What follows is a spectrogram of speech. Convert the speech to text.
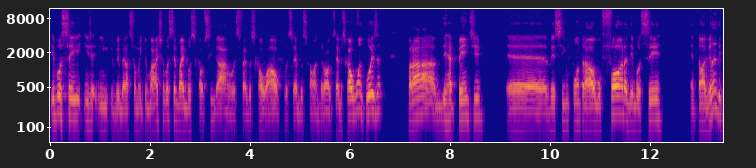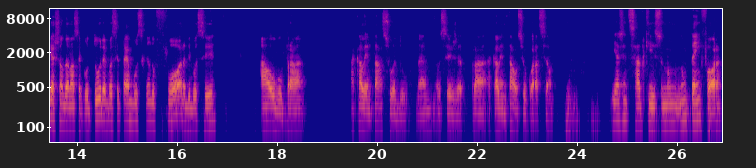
e você, em vibração muito baixa, você vai buscar o cigarro, você vai buscar o álcool, você vai buscar uma droga, você vai buscar alguma coisa para, de repente, é, ver se encontra algo fora de você. Então, a grande questão da nossa cultura é você estar tá buscando fora de você algo para acalentar a sua dor, né? ou seja, para acalentar o seu coração. E a gente sabe que isso não, não tem fora,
